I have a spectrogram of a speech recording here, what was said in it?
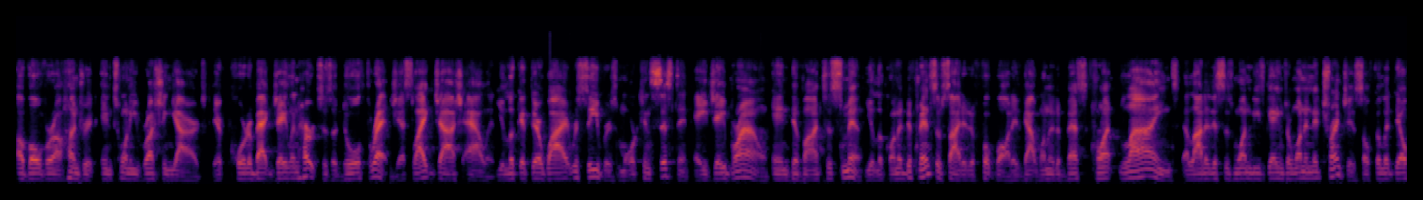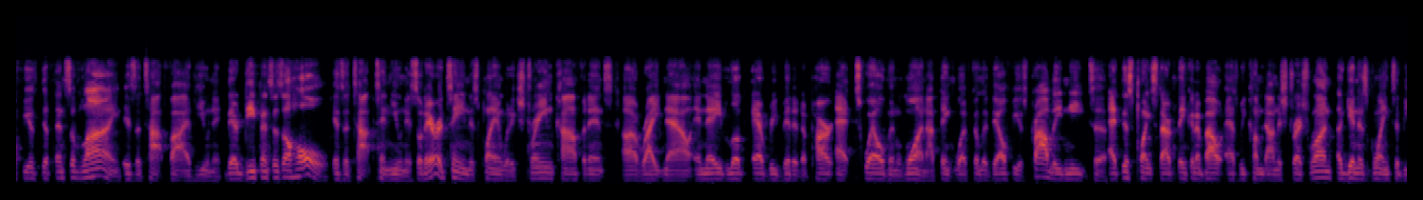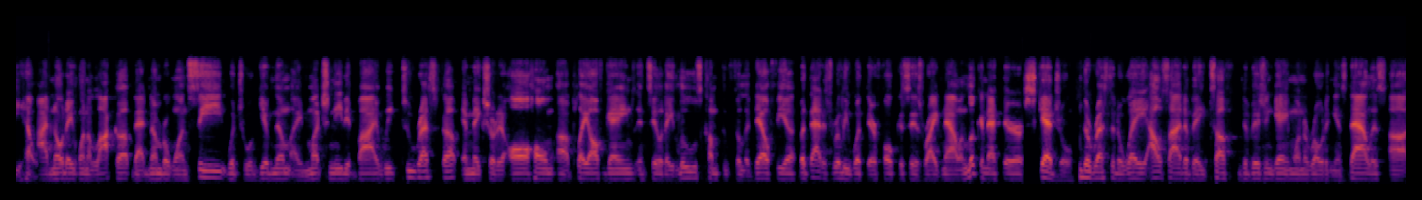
of over 120 rushing yards. Their quarterback Jalen Hurts is a dual threat, just like Josh Allen. You look at their wide receivers, more consistent, AJ Brown and DeVonta Smith Smith. You look on the defensive side of the football, they've got one of the best front lines. A lot of this is one, these games are won in the trenches. So Philadelphia's defensive line is a top five unit. Their defense as a whole is a top 10 unit. So they're a team that's playing with extreme confidence uh, right now, and they look every bit of the part at 12 and 1. I think what Philadelphia's probably need to, at this point, start thinking about as we come down the stretch run, again, is going to be help. I know they want to lock up that number one seed, which will give them a much needed bye week to rest up and make sure that all home uh, playoff games until they lose come through Philadelphia. But that is really what their focus is right now. And looking at their schedule the rest of the way, outside of a tough division game on the road against Dallas, uh,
